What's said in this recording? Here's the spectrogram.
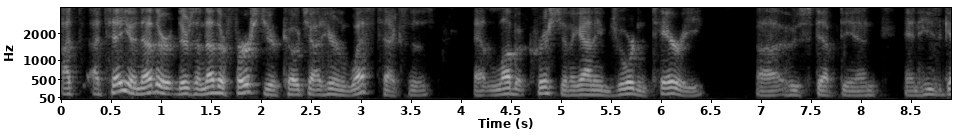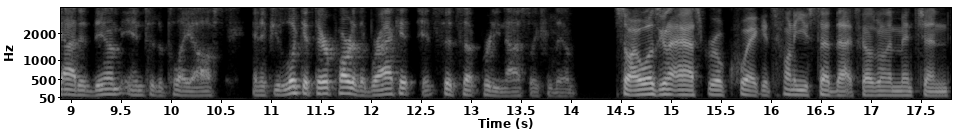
I, I tell you another. There's another first year coach out here in West Texas at Lubbock Christian, a guy named Jordan Terry, uh, who stepped in and he's guided them into the playoffs. And if you look at their part of the bracket, it sits up pretty nicely for them. So I was going to ask real quick. It's funny you said that because I was going to mention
